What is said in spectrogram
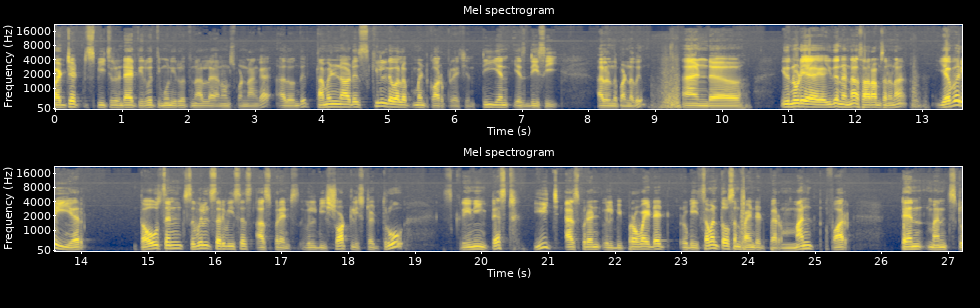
பட்ஜெட் ஸ்பீச் ரெண்டாயிரத்தி இருபத்தி மூணு இருபத்தி நாலில் அனௌன்ஸ் பண்ணாங்க. அது வந்து Tamil Nadu skill development corporation TNSDC அதில் இருந்து பண்ணது. அண்டு இதனுடைய இது என்னென்னா சாராம்சம் என்னென்னா every year thousand civil services aspirants will be shortlisted through screening test each aspirant will be provided rupee seven thousand five hundred per month for ten months to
